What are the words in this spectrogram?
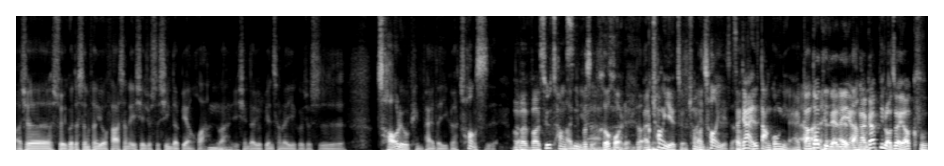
而且水哥的身份又发生了一些就是新的变化，对吧？也现在又变成了一个就是潮流品牌的一个创始人，不不算创始人，不是合伙人，对吧？创业者，创业创业者，实际上还是打工人，讲到底侪是一样，人家比老早还要苦。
